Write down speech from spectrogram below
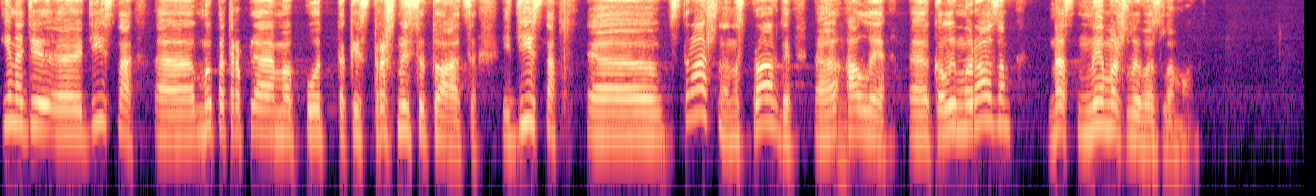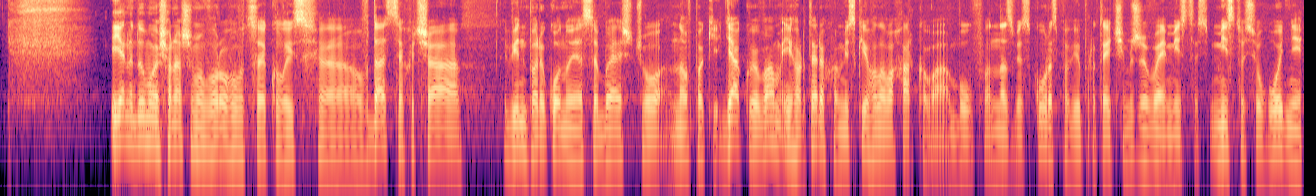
Іноді дійсно ми потрапляємо по такі страшні ситуації, і дійсно страшно насправді, але коли ми разом, нас неможливо зламати. Я не думаю, що нашому ворогу це колись е, вдасться, хоча він переконує себе, що навпаки. Дякую вам, Ігор Терехов, міський голова Харкова, був на зв'язку. Розповів про те, чим живе місто місто сьогодні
